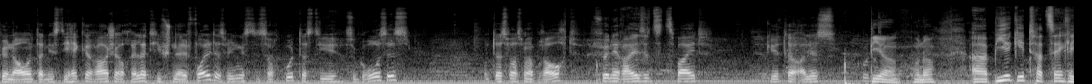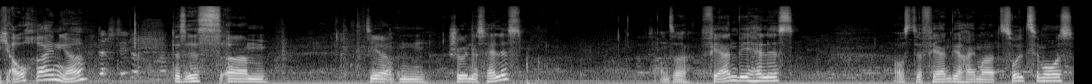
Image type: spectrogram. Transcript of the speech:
Genau, und dann ist die Heckgarage auch relativ schnell voll. Deswegen ist es auch gut, dass die so groß ist. Und das, was man braucht für eine Reise zu zweit, geht da alles. Bier, oder? Äh, Bier geht tatsächlich auch rein, ja. Das ist ähm, hier ein schönes Helles. Das ist unser Fernweh-Helles aus der Fernwehheimat Sulzimos.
